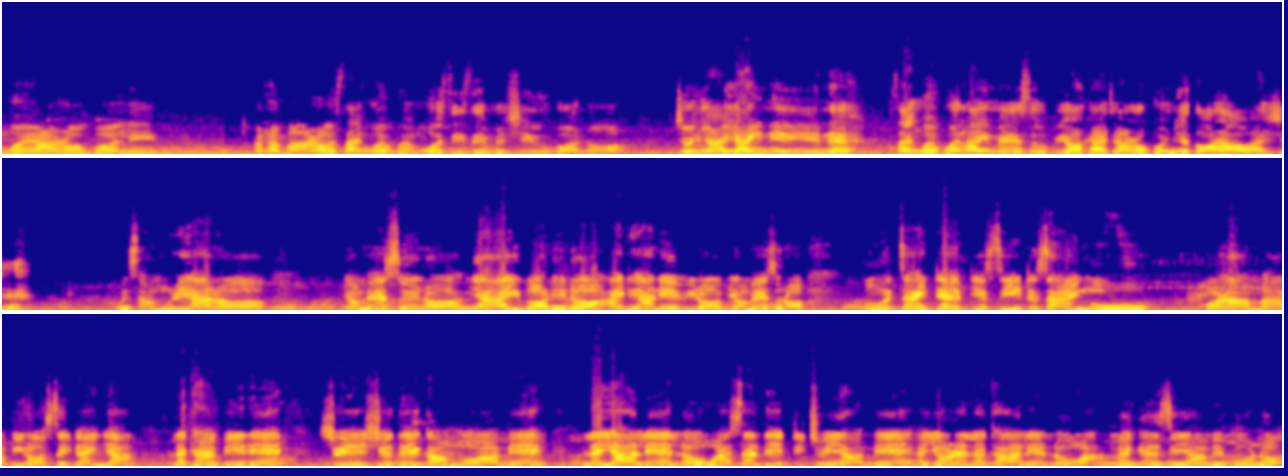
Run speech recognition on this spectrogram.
င့်ပွဲရတော့ပေါ့လေပထမတော့ဆိုင်ဝဲဖွင့်ဖို့အစီအစဉ်မရှိဘူးပေါ့နော်ကြော်ညာရိုင်းနေရင်လည်းဆိုင်ဝဲဖွင့်လိုက်မယ်ဆိုပြီးတော့ခါကြတော့ဖွင့်ပြသွားတာပါရှင်ဝန်ဆောင်မှုတွေကတော့ပြောမယ်ဆိုရင်တော့အများကြီးပေါ့လေနော်အဲ့ဒီကနေပြီးတော့ပြောမယ်ဆိုတော့ကိုကြိုက်တဲ့ပစ္စည်းဒီဇိုင်းကိုအော်လာမှာပြီးတော့စိတ်တိုင်းကြလက်ခံပေးတယ်ရွှေရွှေသေးကောင်းမွန်ရမယ်လက်ရလည်းလုံးဝစမ်းသစ်တီထွင်ရမယ်အရောတဲ့လက်ကလည်းလုံးဝအမှန်ကန်စေရမယ်ပေါ့နော်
